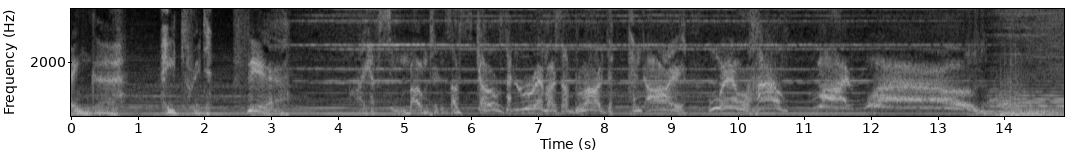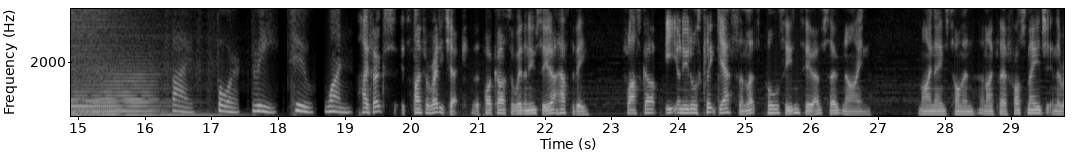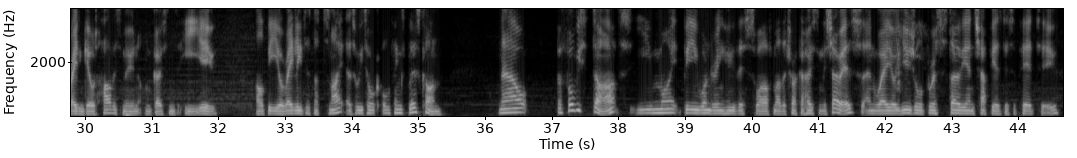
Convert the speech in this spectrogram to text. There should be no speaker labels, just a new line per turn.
anger, hatred, fear. I have seen mountains of skulls and rivers of blood, and I will have my world!
Five, four, three, two, one.
Hi, folks. It's time for Ready Check, the podcast where we're the noob so you don't have to be. Flask up, eat your noodles, click yes, and let's pull season 2, episode 9. My name's Tommen, and I play a Frost Mage in the Raiding Guild Harvest Moon on Ghostlands EU. I'll be your raid leader tonight as we talk all things BlizzCon. Now, before we start, you might be wondering who this suave mother trucker hosting the show is, and where your usual Bristolian chappie has disappeared to.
